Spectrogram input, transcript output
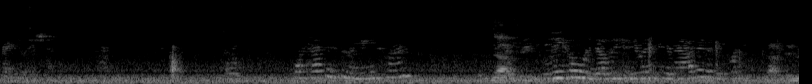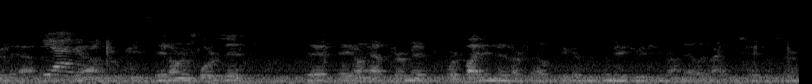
regulations. So what happens in the meantime? Nothing, Legal and nobody can do anything about it? I mean, what? nothing really happens. Yeah, nothing happens. They don't enforce it, they, they don't have permits, we're fighting it ourselves because it's a major issue around LA Rapid State Concern.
